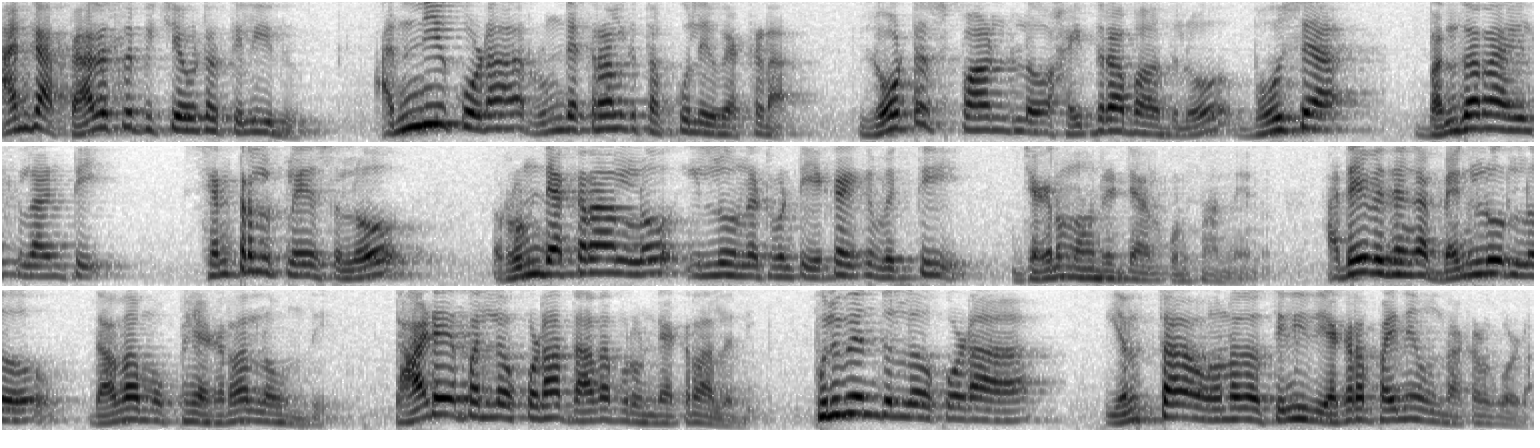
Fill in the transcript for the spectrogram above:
ఆయనకి ఆ ప్యాలెస్లో పిచ్చేవిటో తెలియదు. అన్నీ కూడా రెండు ఎకరాలకు తక్కువ లేవు ఎక్కడ. లోటస్ పాండ్లో హైదరాబాద్లో బహుశా బంజారా హిల్స్ లాంటి సెంట్రల్ ప్లేస్లో రెండు ఎకరాల్లో ఇల్లు ఉన్నటువంటి ఏకైక వ్యక్తి జగన్మోహన్ రెడ్డి అనుకుంటున్నాను నేను. అదేవిధంగా బెంగళూరులో దాదాపు ముప్పై ఎకరాల్లో ఉంది. తాడేపల్లిలో కూడా దాదాపు రెండు ఎకరాలది. పులివెందుల్లో కూడా ఎంత ఉన్నదో తెలియదు ఎకరం పైనే ఉంది అక్కడ కూడా.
